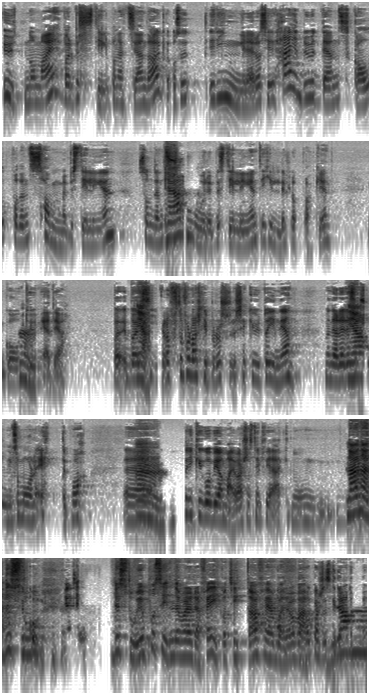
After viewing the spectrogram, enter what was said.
utenom meg. Bare bestill på nettsida en dag, og så ringer dere og sier Hei, du, den skal på den samme bestillingen som den Ja. store bestillingen til Hilde Kloppbakken. Go to Mm. media. Bare, bare Ja. si fra, for da slipper du å sjekke ut og inn igjen. Men det er det Ja. resepsjonen som ordner etterpå. Eh, Mm. Så ikke gå via meg, vær så snill, for jeg er ikke noen Nei, nei, det sto, det sto jo på siden, det var derfor jeg gikk og titta. For jeg bare Ja, kanskje skrevet program.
